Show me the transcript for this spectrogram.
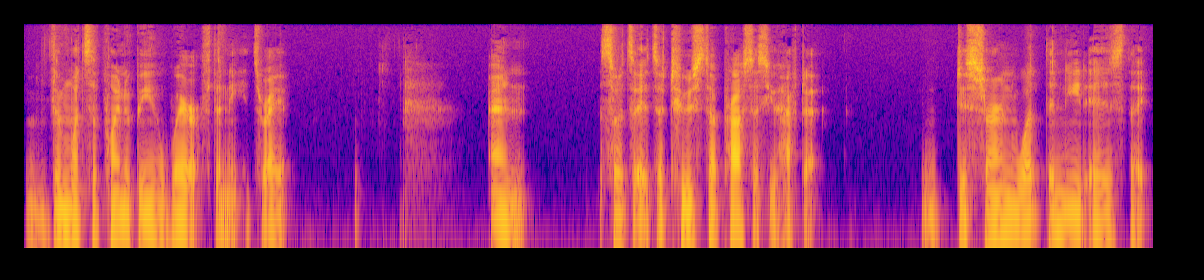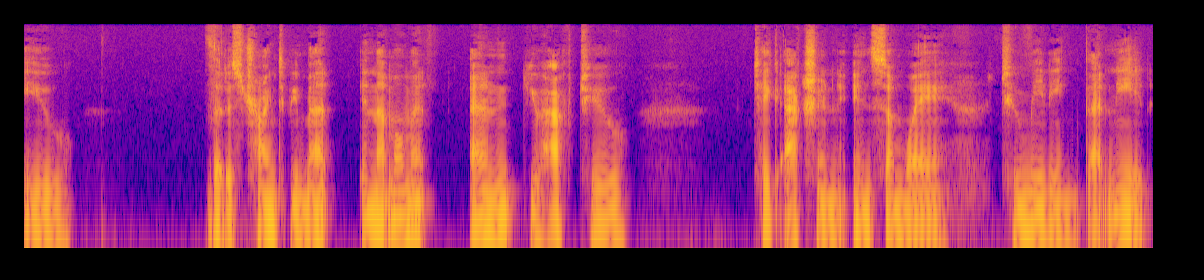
then what's the point of being aware of the needs right? And so it's a, it's a two step process. You have to discern what the need is that you that is trying to be met in that moment and you have to take action in some way to meeting that need.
